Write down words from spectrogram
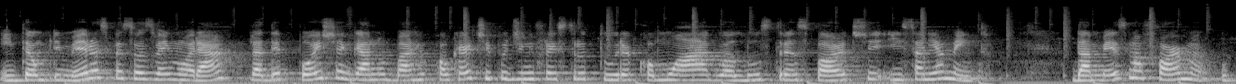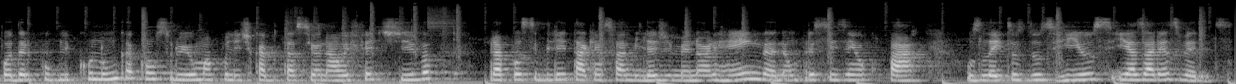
Então, primeiro as pessoas vêm morar para depois chegar no bairro qualquer tipo de infraestrutura, como água, luz, transporte e saneamento. Da mesma forma, o poder público nunca construiu uma política habitacional efetiva para possibilitar que as famílias de menor renda não precisem ocupar os leitos dos rios e as áreas verdes.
